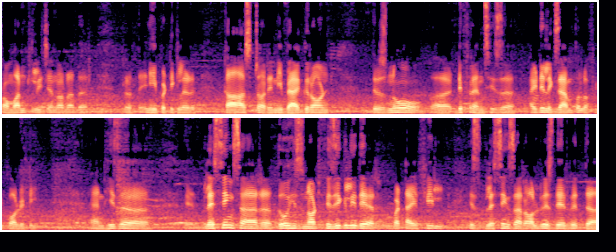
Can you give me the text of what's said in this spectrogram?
from one religion or other, from any particular caste or any background. There's no uh, difference. He's an ideal example of equality. And he's a blessings are, uh, though he's not physically there, but I feel his blessings are always there with the,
